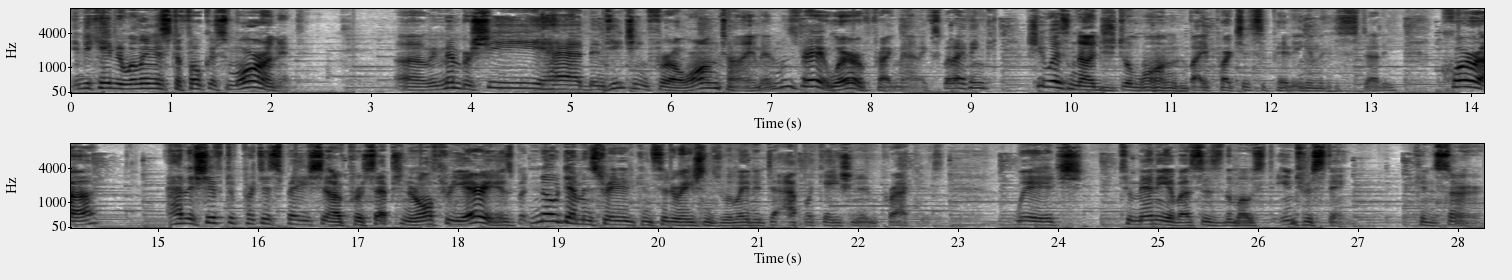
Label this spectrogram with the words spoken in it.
indicated a willingness to focus more on it uh, remember, she had been teaching for a long time and was very aware of pragmatics, but I think she was nudged along by participating in this study. Cora had a shift of participation of perception in all three areas, but no demonstrated considerations related to application and practice, which to many of us is the most interesting concern.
